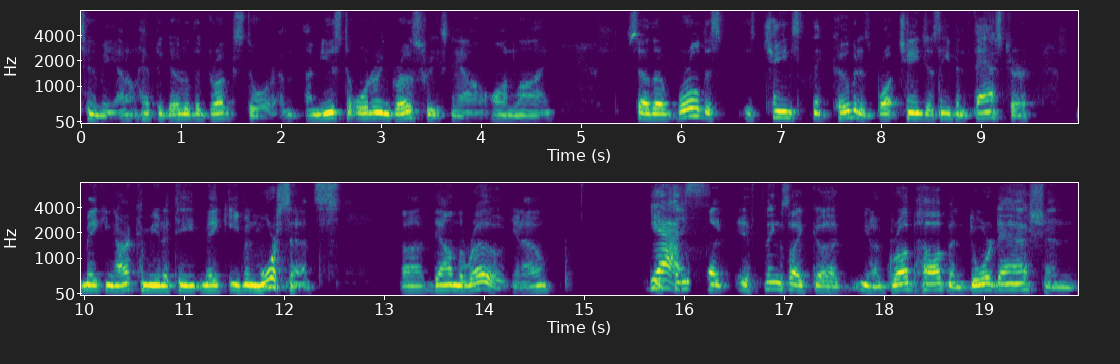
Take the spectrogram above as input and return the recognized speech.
to me i don't have to go to the drugstore i'm, I'm used to ordering groceries now online so the world is, is changed. COVID has brought changes even faster, making our community make even more sense uh, down the road. You know. Yes. If like if things like uh, you know Grubhub and DoorDash and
